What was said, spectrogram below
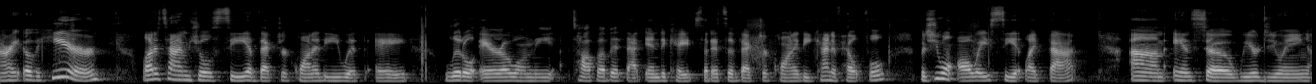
All right, over here, a lot of times you'll see a vector quantity with a little arrow on the top of it that indicates that it's a vector quantity, kind of helpful, but you won't always see it like that. Um, and so we are doing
